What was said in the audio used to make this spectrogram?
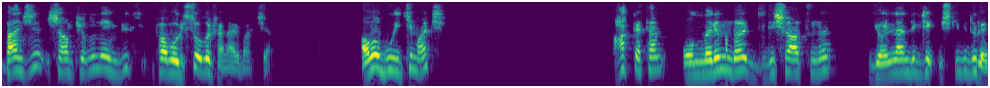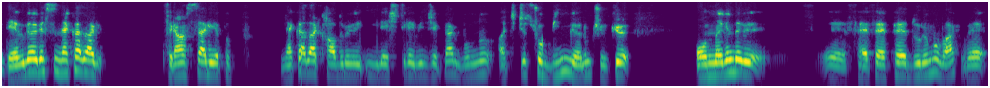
bence şampiyonun en büyük favorisi olur Fenerbahçe. Ama bu iki maç hakikaten onların da gidişatını yönlendirecekmiş gibi duruyor. Devre arası ne kadar transfer yapıp ne kadar kadroyu iyileştirebilecekler bunu açıkçası çok bilmiyorum. Çünkü onların da bir e, FFP durumu var ve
